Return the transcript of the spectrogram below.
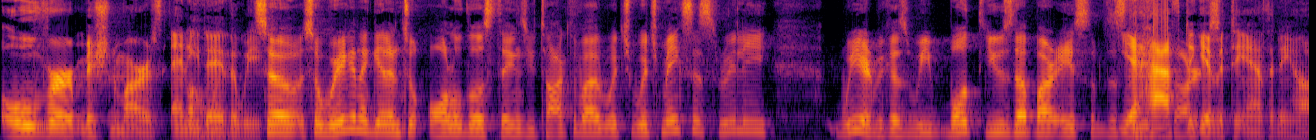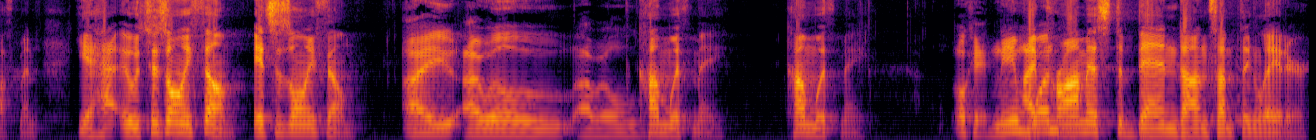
over Mission Mars any uh-huh. day of the week. so so we're gonna get into all of those things you talked about, which which makes this really weird because we both used up our ace of the you have to cards. give it to Anthony Hoffman. You ha- it was his only film. It's his only film. I I will I will. Come with me. Come with me. Okay, name I one. promise to bend on something later.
